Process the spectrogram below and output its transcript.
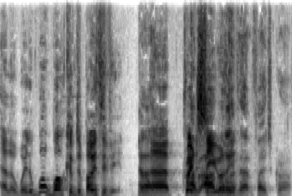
Ella Whelan. Well, welcome to both of you. Uh, great I, to see I you. I believe that photograph.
